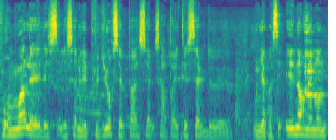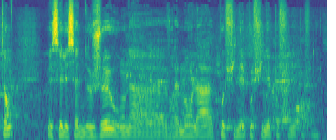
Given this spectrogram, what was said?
pour moi, les, scènes les plus dures, ça n'a pas été celle de. On y a passé énormément de temps, mais c'est les scènes de jeu où on a vraiment là peaufiné, peaufiné, peaufiné, peaufiné.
